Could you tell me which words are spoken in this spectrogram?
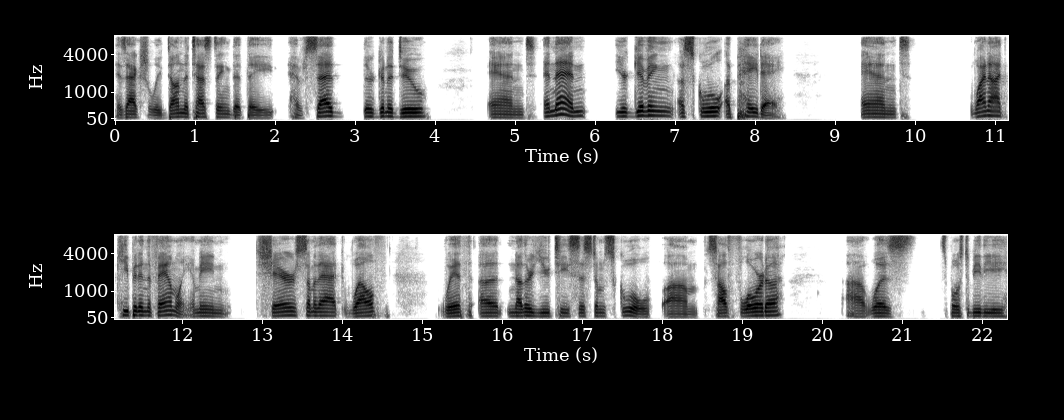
has actually done the testing that they have said they're going to do and and then you're giving a school a payday and why not keep it in the family i mean share some of that wealth with another UT system school. Um, South Florida uh, was supposed to be the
